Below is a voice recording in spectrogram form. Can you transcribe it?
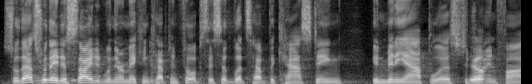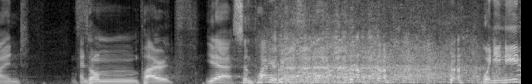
so that's where they decided when they were making Captain Phillips, they said, let's have the casting in Minneapolis to Yep. try and find, And- Some pirates. yeah, some pirates. when you need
